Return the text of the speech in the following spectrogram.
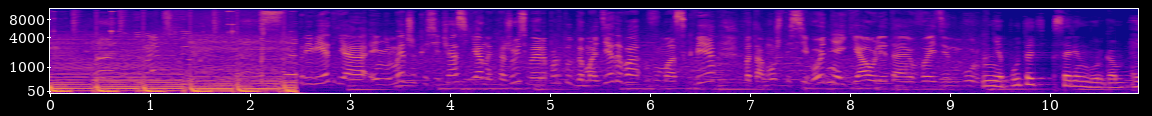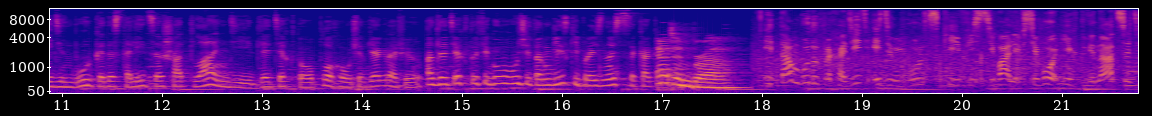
Привет, я Энни Мэджик, и сейчас я нахожусь в аэропорту Домодедово в Москве, потому что сегодня я улетаю в Эдинбург. Не путать с Оренбургом. Эдинбург – это столица Шотландии, для тех, кто плохо учит географию. А для тех, кто фигово учит английский, произносится как Edinburgh. и там будут проходить Эдинбургские фестивали. Всего их 12.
